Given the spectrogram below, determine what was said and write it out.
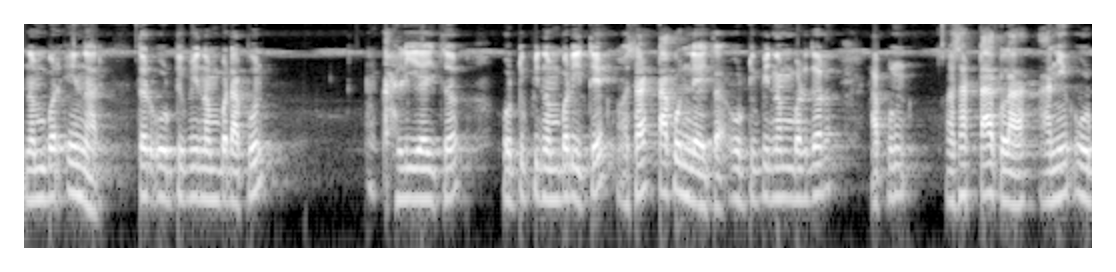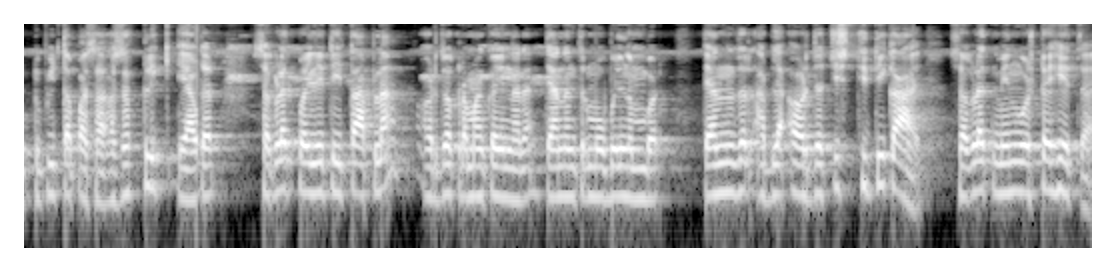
नंबर येणार. तर ओ टी पी नंबर आपण खाली यायचं. ओ टी पी नंबर इथे असा टाकून द्यायचा. ओ टी पी नंबर जर आपण असा टाकला आणि ओ टी पी तपासा असं क्लिक या तर सगळ्यात पहिले ते इथं आपला अर्ज क्रमांक येणार आहे. त्यानंतर मोबाईल नंबर त्यानंतर आपल्या अर्जाची स्थिती काय आहे सगळ्यात मेन गोष्ट हेच आहे.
